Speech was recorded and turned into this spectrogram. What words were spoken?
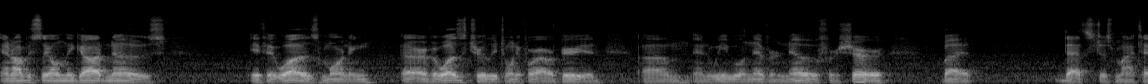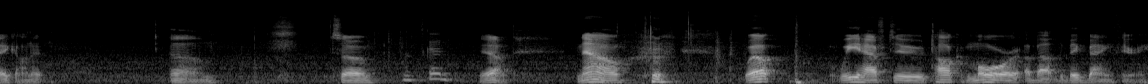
and obviously, only God knows if it was morning or if it was truly 24 hour period. Um, and we will never know for sure, but that's just my take on it. Um, so, That's good. yeah. Now, well, we have to talk more about the Big Bang Theory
